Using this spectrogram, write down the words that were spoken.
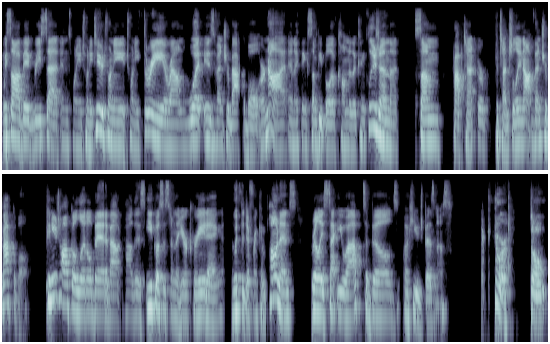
we saw a big reset in 2022, 2023 around what is venture backable or not. And I think some people have come to the conclusion that some prop tech are potentially not venture backable. Can you talk a little bit about how this ecosystem that you're creating with the different components really set you up to build a huge business? Sure. So,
